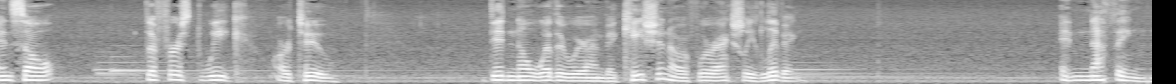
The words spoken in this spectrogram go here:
And so, the first week or two didn't know whether we were on vacation or if we're actually living. And nothing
